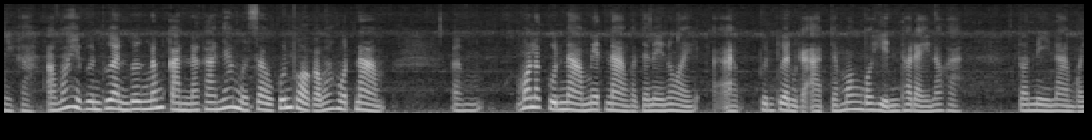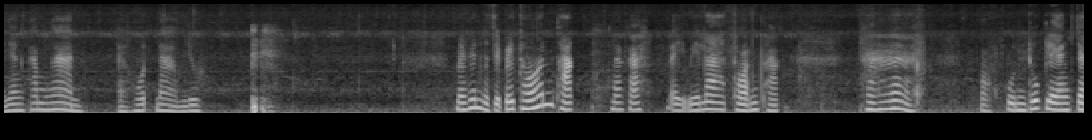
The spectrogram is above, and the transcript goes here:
นี่ค่ะ เอามาให้เพื่อนๆเบิ่งน้ำกันนะคะย่ามมือเสาคุณพ่อกับมาหดน้ำมมอลกุลน้ำเม็ดน้ำก็จะน้อยๆอ่าเพื่อนๆก็อาจจะมองบ่เห็นเท่าใดเนาะค่ะ ตอนนี้น้ำก็ยังทำงานหดน้ำอยู่แม่เพื่อนก็จะไปถอนผักนะคะ ได้เวลาถอนผักค่ะ ขอบคุณทุกแรงใจ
